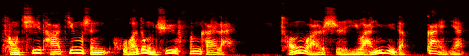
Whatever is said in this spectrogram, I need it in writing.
同其他精神活动区分开来，从而使原欲的概念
